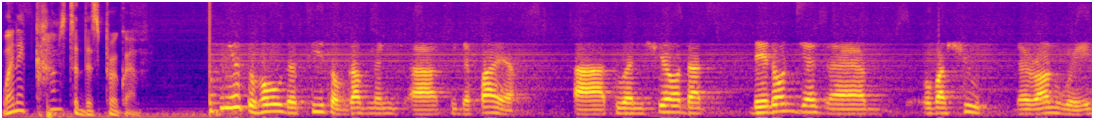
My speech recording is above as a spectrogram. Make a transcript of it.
when it comes to this program. Continue to hold the feet of government uh, to the fire uh, to ensure that they don't just um, overshoot the runway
